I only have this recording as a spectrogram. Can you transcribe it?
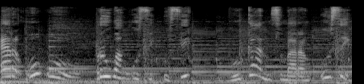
RUU, Ruang Usik-Usik, bukan sembarang usik.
